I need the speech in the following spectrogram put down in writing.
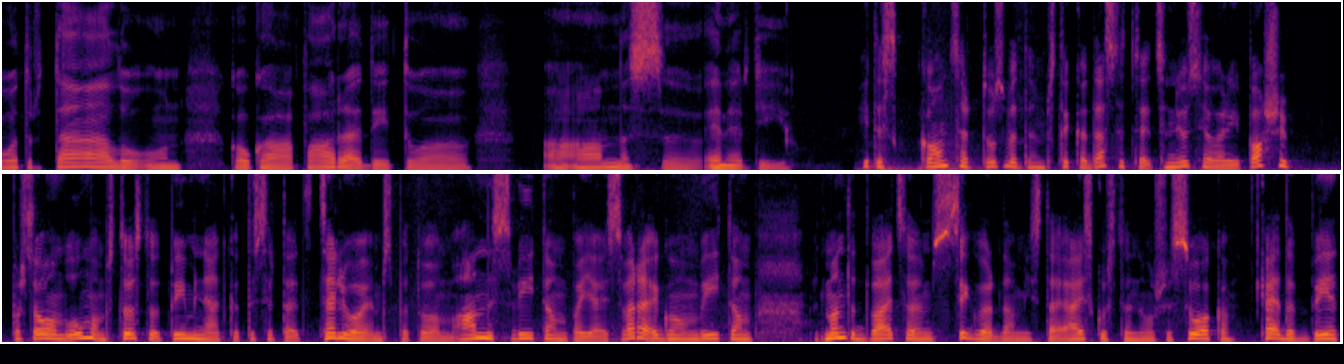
otru tēlu un kaut kā pārraidīt to Annas eh, enerģiju. Ja tas koncertu uzvedums tika asociēts, un jūs jau arī paši par savam lūmām stostot pieminēt, ka tas ir tāds ceļojums pa to Annas vītam, pa jai svarēgumu vītam, bet man tad vaicājums Sigvardam, ja tā aizkustinoša soka, kāda bija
